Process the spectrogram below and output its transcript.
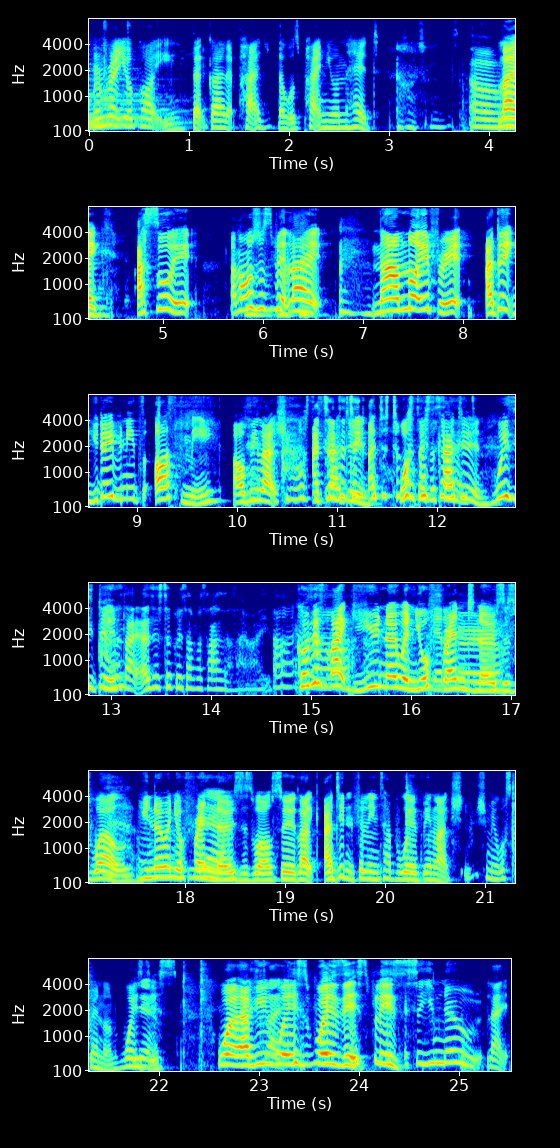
Remember at your party that guy that patted, that was patting you on the head. Oh Jesus! Oh. Like I saw it and I was just a bit mm-hmm. like, nah, I'm not here for it. I don't. You don't even need to ask me. I'll be like, "Shumi, what's I this guy tried to doing? take- I just took what's this guy aside. doing? What is he I doing? was like, I just took myself aside. I was like. Because it's like you know when your Little friend girl. knows as well. You know when your mm-hmm. friend Yeah. knows as well. So like, I didn't feel any type of way of being like, "Sh- Shumi, what's going on? What is Yeah. this? What have It's you? like- what is? What is this? Please. so you know like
